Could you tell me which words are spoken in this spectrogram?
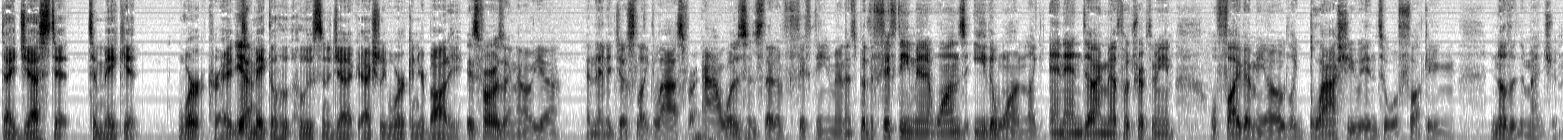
digest it to make it work, right? Yeah. To make the hallucinogenic actually work in your body. As far as I know, yeah. And then it just like lasts for hours instead of 15 minutes. But the 15 minute ones, either one, like NN dimethyltryptamine or 5-MeO, like blast you into a fucking another dimension.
